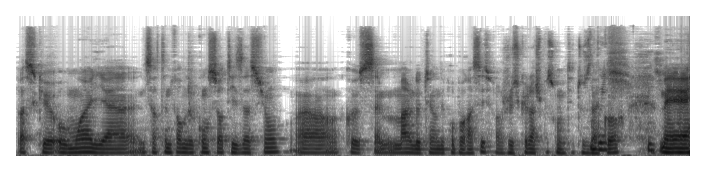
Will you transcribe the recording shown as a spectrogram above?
parce que au moins il y a une certaine forme de conscientisation euh, que c'est mal de tenir des propos racistes. Jusque là, je pense qu'on était tous d'accord. Mais,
